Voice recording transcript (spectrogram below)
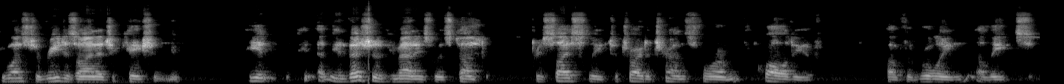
he wants to redesign education. He, the invention of humanities was done precisely to try to transform the quality of, of the ruling elites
